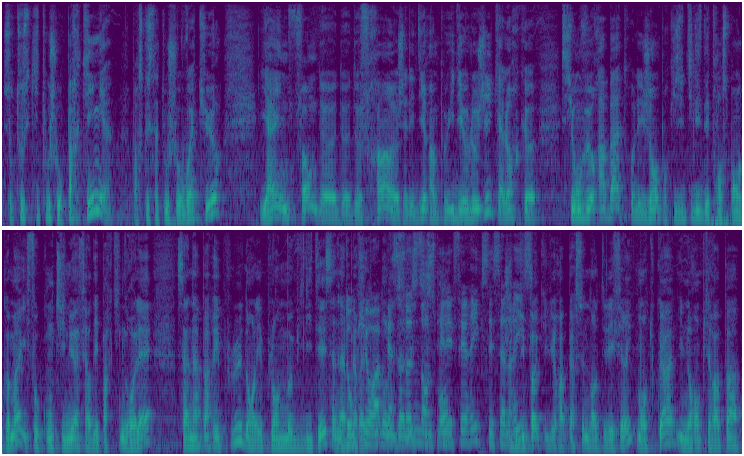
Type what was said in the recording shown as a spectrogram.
sur tout ce qui touche au parking, parce que ça touche aux voitures, il y a une forme de, frein, euh, j'allais dire, un peu idéologique. Alors que si on veut rabattre les gens pour qu'ils utilisent des transports en commun, il faut continuer à faire des parkings relais. Ça n'apparaît plus dans les plans de mobilité, ça n'apparaît plus dans les investissements. dans le téléphérique, c'est ça Je ne dis pas qu'il y aura personne dans le téléphérique, mais en tout cas, il ne remplira pas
